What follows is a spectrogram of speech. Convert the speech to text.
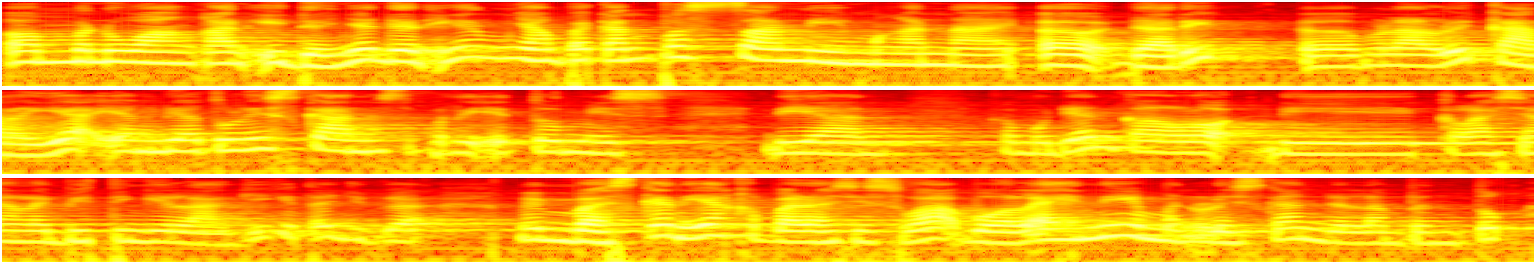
uh, menuangkan idenya dan ingin menyampaikan pesan nih mengenai uh, dari melalui karya yang dia tuliskan seperti itu Miss Dian. Kemudian kalau di kelas yang lebih tinggi lagi kita juga membebaskan ya kepada siswa boleh nih menuliskan dalam bentuk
